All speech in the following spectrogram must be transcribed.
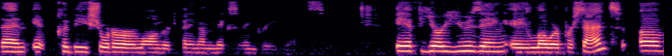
then it could be shorter or longer depending on the mix of ingredients. If you're using a lower percent of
